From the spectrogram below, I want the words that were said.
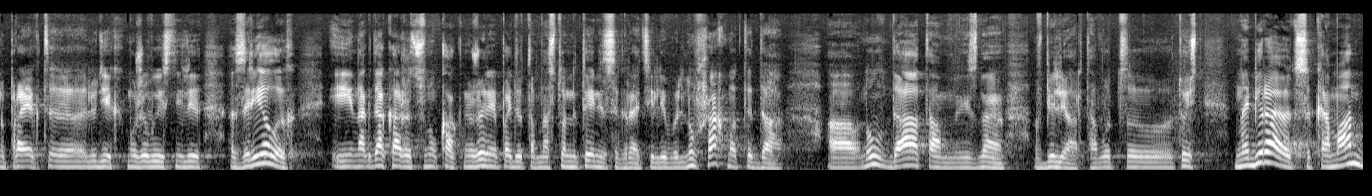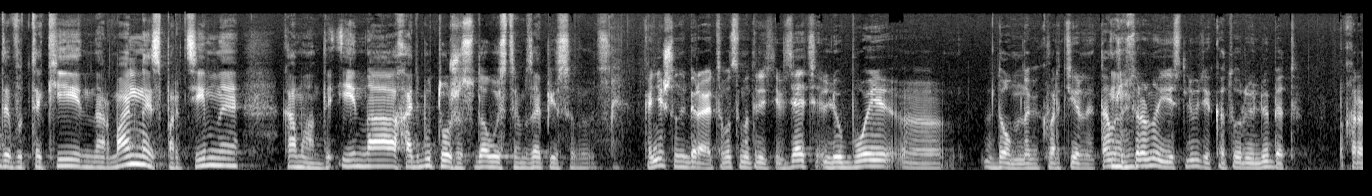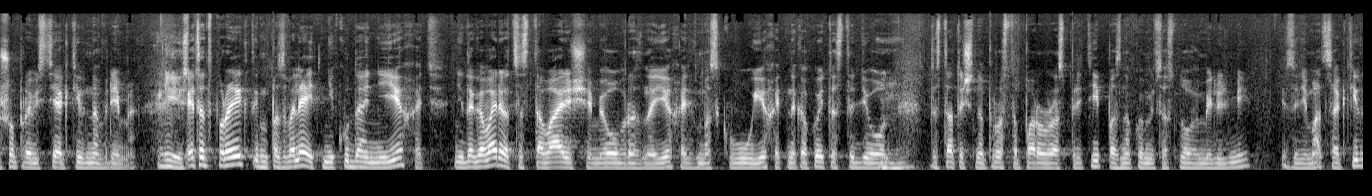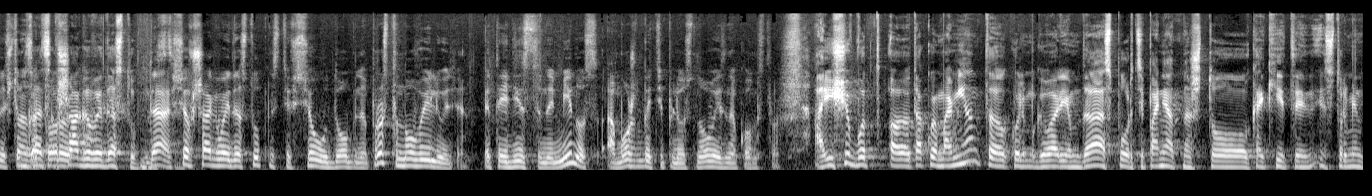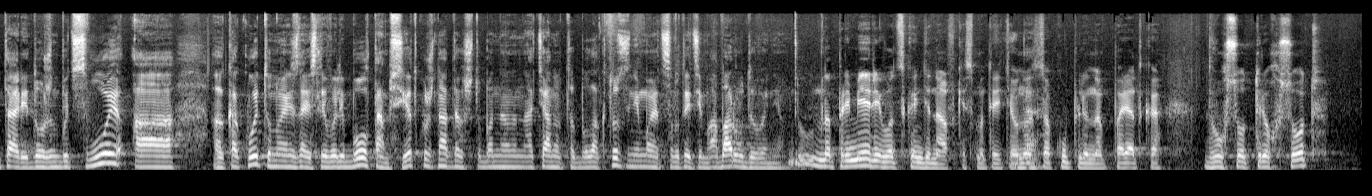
проект э, людей, как мы уже выяснили, зрелых, и иногда кажется, ну как, неужели пойдет там настольный теннис играть, или ну в шахматы, да, а, ну да, там, не знаю, в бильярд. А вот, э, то есть набираются команды, вот такие нормальные спортивные команды. И на ходьбу тоже с удовольствием записываются. Конечно, набираются. Вот смотрите, взять любой э, дом многоквартирный, там mm-hmm. же все равно есть люди, которые любят хорошо провести активно время. Есть. Этот проект им позволяет никуда не ехать, не договариваться с товарищами образно, ехать в Москву, ехать на какой-то стадион. Мгм. Достаточно просто пару раз прийти, познакомиться с новыми людьми и заниматься активностью. Что называется, в которую- шаговой доступности. Да, все в шаговой доступности, все удобно. Просто новые люди. Это единственный минус, а может быть и плюс, новые знакомства. А еще вот э, такой момент, э, коль мы говорим да, о спорте, понятно, что какие-то инструментарий должен быть свой, а э, какой-то, ну я не знаю, если волейбол, там сетку же надо, чтобы она натянута была. Кто занимается вот этим оборудованием? Ну, на примере вот скандинавки, смотрите, у нас Да. закуплено порядка 200-300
